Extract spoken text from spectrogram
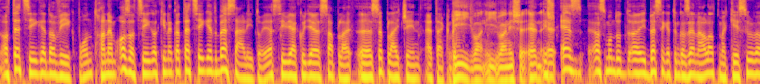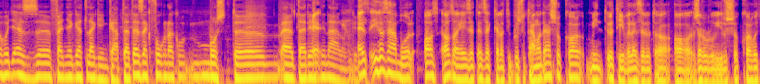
a te céged a végpont, hanem az a cég, akinek a te céged beszállítója. Ezt hívják ugye supply, uh, supply chain attack Így van, így van. És, en, és ez, azt mondod, itt beszélgetünk a zene alatt, meg készülve, hogy ez fenyeget leginkább. Tehát ezek fognak most uh, elterjedni e, nálunk is. Ez igazából az, az a helyzet ezekkel a típusú támadásokkal, mint öt évvel ezelőtt a, a zsarolóvírusokkal, hogy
